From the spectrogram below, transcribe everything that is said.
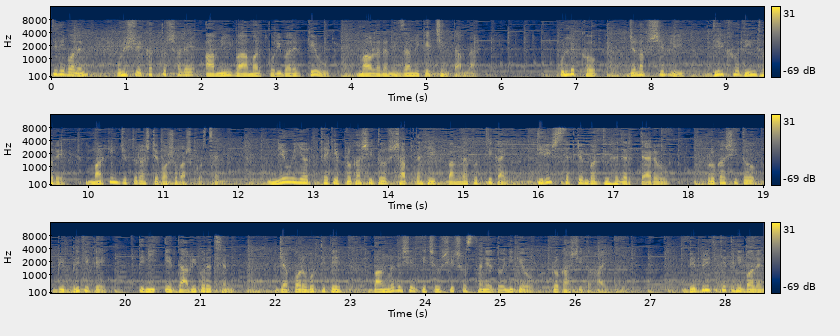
তিনি বলেন, উনিশশো একাত্তর সালে আমি বা আমার পরিবারের কেউ মাওলানা নিজামীকে চিনতাম না। উল্লেখ্য, জনাব শিবলি দীর্ঘদিন ধরে মার্কিন যুক্তরাষ্ট্রে বসবাস করছেন। নিউ ইয়র্ক থেকে প্রকাশিত সাপ্তাহিক বাংলা পত্রিকায় তিরিশ সেপ্টেম্বর দুই হাজার তেরো প্রকাশিত বিবৃতিতে তিনি এ দাবি করেছেন, যা পরবর্তীতে বাংলাদেশের কিছু শীর্ষস্থানীয় দৈনিকেও প্রকাশিত হয়। বিবৃতিতে তিনি বলেন,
